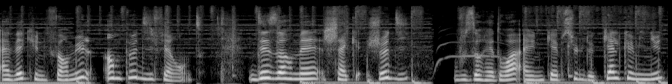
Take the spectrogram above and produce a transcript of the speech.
avec une formule un peu différente. Désormais, chaque jeudi, vous aurez droit à une capsule de quelques minutes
